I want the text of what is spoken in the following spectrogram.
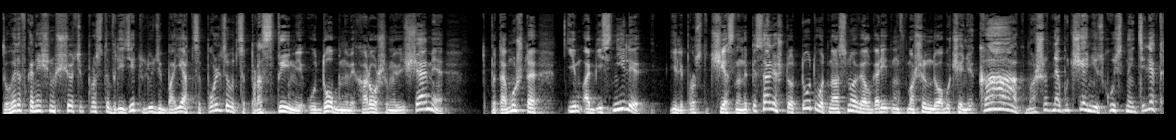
то это в конечном счете просто вредит. Люди боятся пользоваться простыми, удобными, хорошими вещами, потому что им объяснили или просто честно написали, что тут вот на основе алгоритмов машинного обучения. Как? Машинное обучение, искусственный интеллект?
